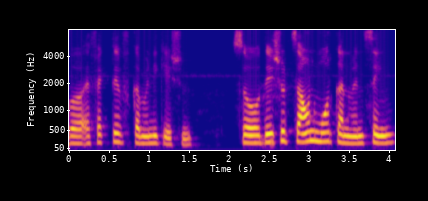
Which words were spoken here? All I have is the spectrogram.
uh, effective communication. So they should sound more convincing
